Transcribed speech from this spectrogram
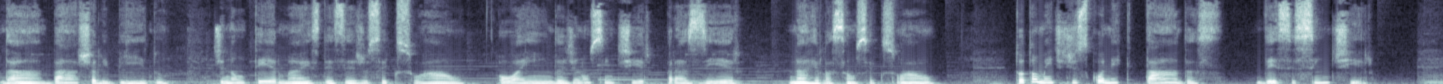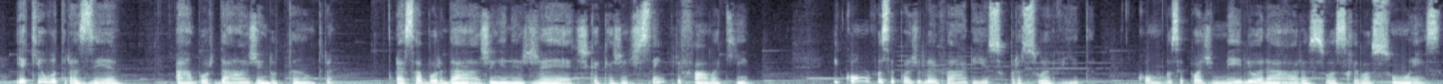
da baixa libido, de não ter mais desejo sexual ou ainda de não sentir prazer na relação sexual, totalmente desconectadas desse sentir. E aqui eu vou trazer a abordagem do Tantra, essa abordagem energética que a gente sempre fala aqui, e como você pode levar isso para a sua vida, como você pode melhorar as suas relações,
